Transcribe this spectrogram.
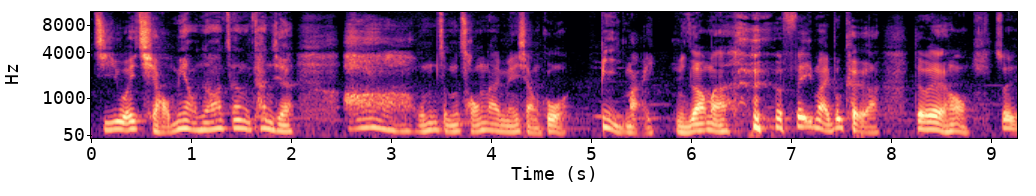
极为巧妙，然后这样子看起来。啊，我们怎么从来没想过必买？你知道吗？非买不可啊，对不对？哈，所以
